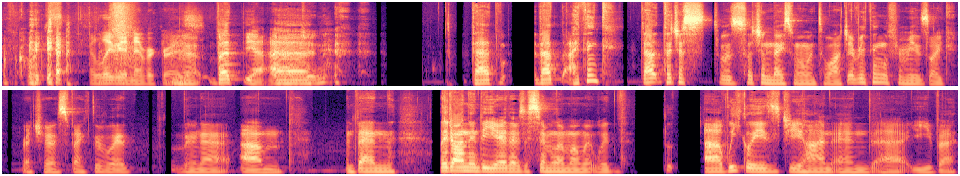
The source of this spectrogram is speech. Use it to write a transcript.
of course. yeah, Olivia never cries. yeah, but yeah, uh, Imagine. That that I think that that just was such a nice moment to watch. Everything for me is like retrospective with Loona. Um, and then later on in the year, there was a similar moment with uh, Weeekly's Jihan and uh, Eva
